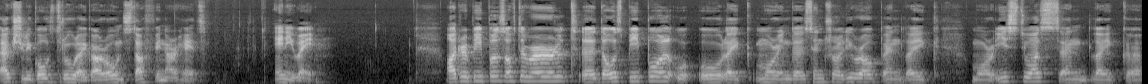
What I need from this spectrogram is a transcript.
actually go through like our own stuff in our head. Anyway, other peoples of the world, uh, those people who, who like more in the Central Europe and like more east to us and like uh,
